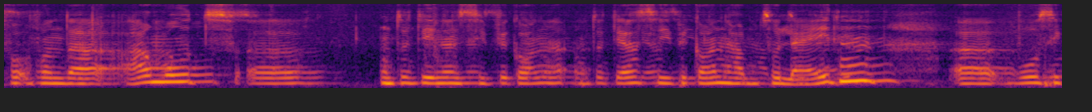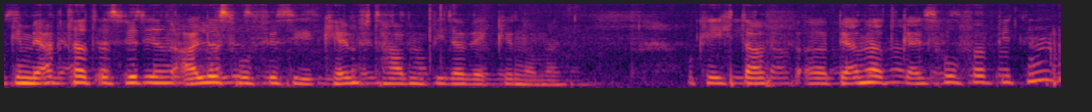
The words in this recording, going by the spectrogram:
von der Armut, äh, unter, denen sie begonnen, unter der sie begonnen haben zu leiden, äh, wo sie gemerkt hat, es wird ihnen alles, wofür sie gekämpft haben, wieder weggenommen. Okay, ich darf Bernhard Geishofer bitten.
